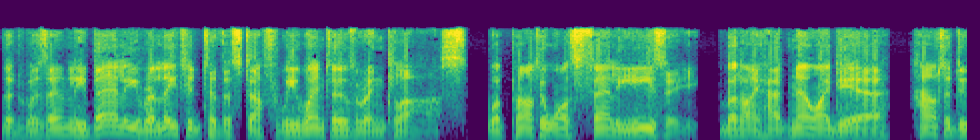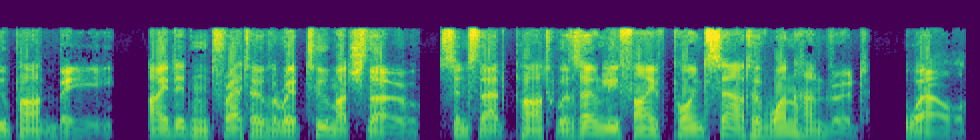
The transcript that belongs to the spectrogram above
that was only barely related to the stuff we went over in class, where part A was fairly easy, but I had no idea how to do part B. I didn't fret over it too much though, since that part was only 5 points out of 100. Well,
